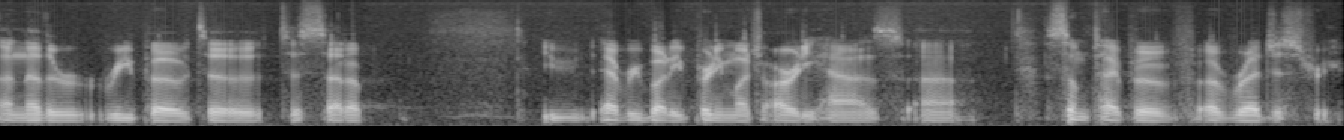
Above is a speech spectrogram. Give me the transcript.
another repo to, to set up. You, everybody pretty much already has uh, some type of, of, registry.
